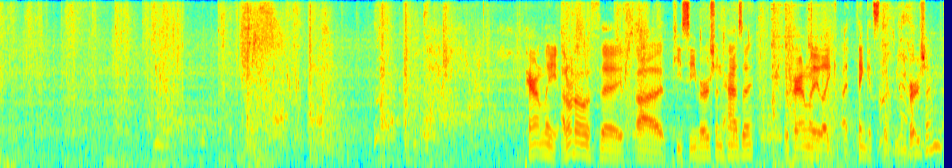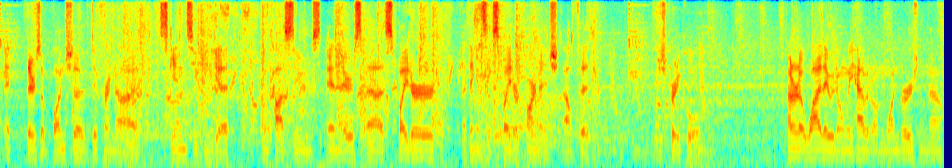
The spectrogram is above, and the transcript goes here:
Apparently, I don't know if the uh, PC version has it, but apparently, like, I think it's the Wii version. It, there's a bunch of different uh, skins you can get and costumes, and there's a Spider, I think it's a Spider Carnage outfit, which is pretty cool. I don't know why they would only have it on one version though.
